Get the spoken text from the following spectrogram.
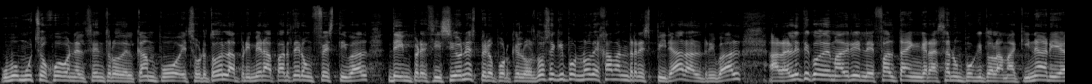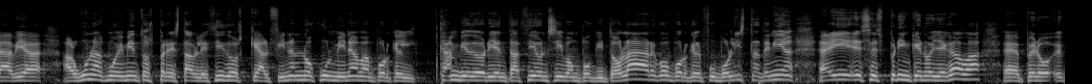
Hubo mucho juego en el centro del campo. Eh, sobre todo en la primera parte era un festival de imprecisiones, pero porque los dos equipos no dejaban respirar al rival. Al Atlético de Madrid le falta engrasar un poquito la maquinaria. Había algunos movimientos preestablecidos que al final no culminaban porque el cambio de orientación se iba un poquito largo, porque el futbolista tenía ahí ese sprint que no llegaba, eh, pero eh,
